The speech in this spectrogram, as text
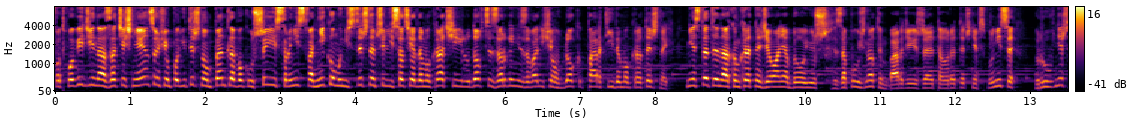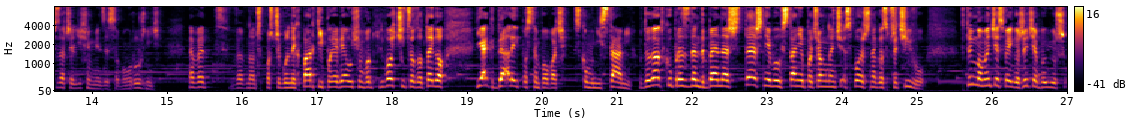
W odpowiedzi na zacieśniającą się polityczną pętlę wokół szyi stronnictwa niekomunistyczne, czyli socjaldemokraci i ludowcy zorganizowali się w blok partii demokratycznych. Niestety na konkretne działania było już za późno, tym bardziej, że teoretycznie wspólnicy również zaczęli się między sobą różnić. Nawet wewnątrz poszczególnych partii pojawiały się wątpliwości co do tego, jak dalej postępować z komunistami. W dodatku prezydent Benesz też nie był w stanie pociągnąć społecznego sprzeciwu. W tym momencie swojego życia był już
